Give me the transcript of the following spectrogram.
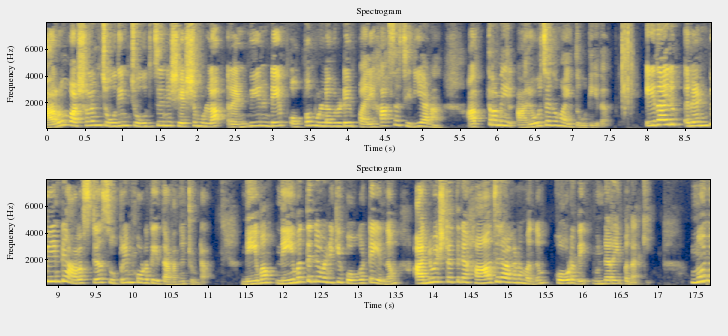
അറു വഷളൻ ചോദ്യം ചോദിച്ചതിന് ശേഷമുള്ള രൺവീറിന്റെയും ഒപ്പമുള്ളവരുടെയും പരിഹാസ ചിരിയാണ് അത്രമേൽ അരോചകമായി തോന്നിയത്. ഏതായാലും രൺബീറിന്റെ അറസ്റ്റ് സുപ്രീം കോടതി തടഞ്ഞിട്ടുണ്ട്. നിയമം നിയമത്തിന്റെ വഴിക്ക് പോകട്ടെ എന്നും അന്വേഷണത്തിന് ഹാജരാകണമെന്നും കോടതി മുന്നറിയിപ്പ് നൽകി. മുൻ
